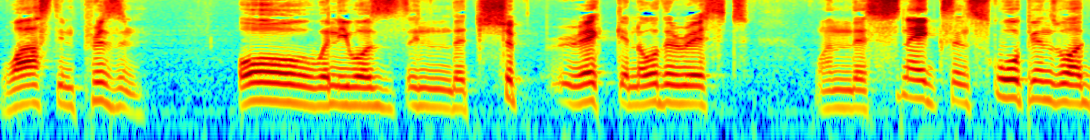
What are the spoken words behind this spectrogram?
whilst in prison or when he was in the shipwreck and all the rest, when the snakes and scorpions were.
